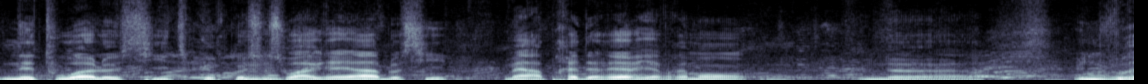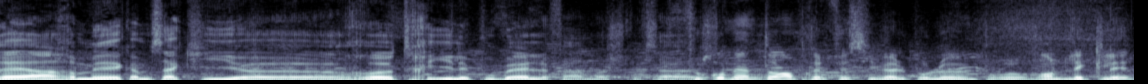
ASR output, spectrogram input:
nettoie le site pour que ce mhm. soit agréable aussi. Mais après, derrière, il y a vraiment une, euh, une vraie armée comme ça qui euh, retrie les poubelles. Enfin, moi, je trouve ça. Il faut combien de temps après le festival pour, le, pour rendre les clés?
